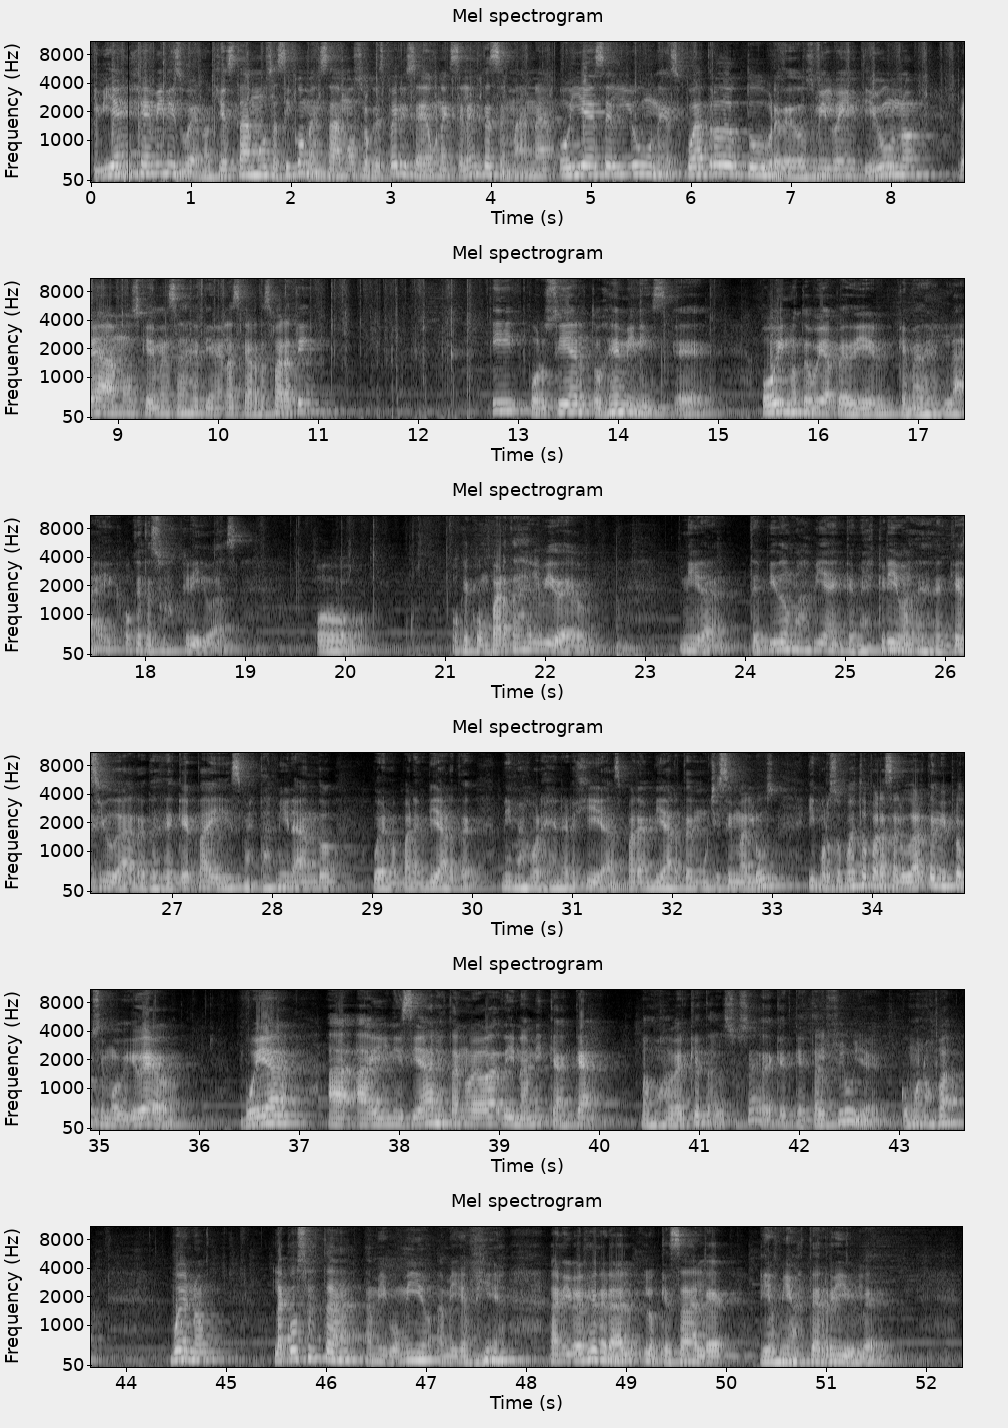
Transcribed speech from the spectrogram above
Y bien, Géminis, bueno, aquí estamos, así comenzamos lo que espero y sea una excelente semana. Hoy es el lunes 4 de octubre de 2021. Veamos qué mensaje tienen las cartas para ti. Y por cierto, Géminis, eh, hoy no te voy a pedir que me des like o que te suscribas o, o que compartas el video. Mira, te pido más bien que me escribas desde qué ciudad, desde qué país me estás mirando bueno, para enviarte mis mejores energías, para enviarte muchísima luz y por supuesto para saludarte en mi próximo video. Voy a, a, iniciar esta nueva dinámica acá. Vamos a ver qué tal sucede, qué, tal fluye, cómo nos va. Bueno, la cosa está, amigo mío, amiga mía, a nivel general lo que sale, Dios mío, es terrible.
